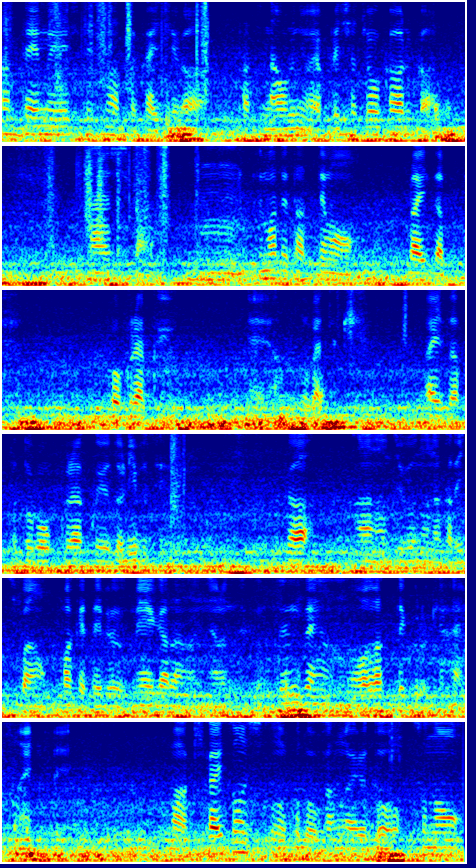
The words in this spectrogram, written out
旦低迷してしまった会社が立ち直るにはやっぱり社長変わるかなるしかうんいつまでたってもライズアップ。極楽。湯えー、あとどこやったっけ？ライズアップと極楽湯とリブセンスがあの自分の中で一番負けてる銘柄になるんですけど全然もう上がってくる気配もないのでまあ機械損失のことを考えるとその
